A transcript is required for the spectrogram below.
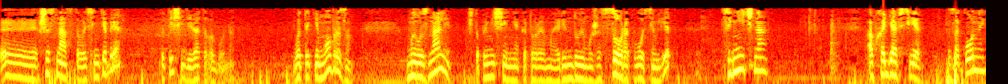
Э, 16 сентября 2009 года. Вот таким образом мы узнали, что помещение, которое мы арендуем уже 48 лет, цинично, обходя все законы,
